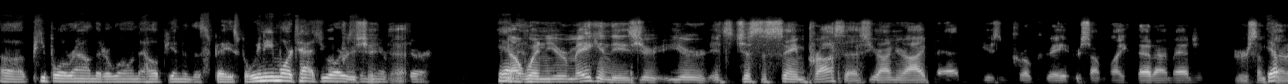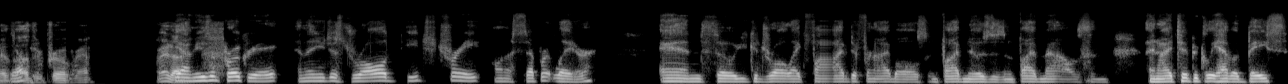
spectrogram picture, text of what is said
uh, people around that are willing to help you into the space but we need more tattoo artists in here that. for sure. Yeah, now when you're making these you're you're it's just the same process. You're on your ipad using procreate or something like that i imagine or some yep, kind of yep. other program. Right. Yeah, on. I'm using Procreate, and then you just draw each trait on a separate layer. And so you could draw like five different eyeballs and five noses and five mouths. And and I typically have a base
